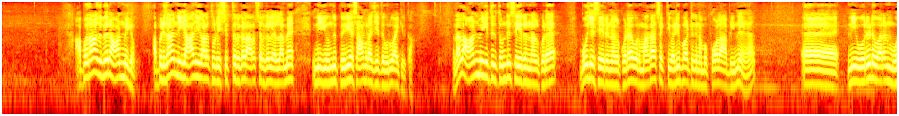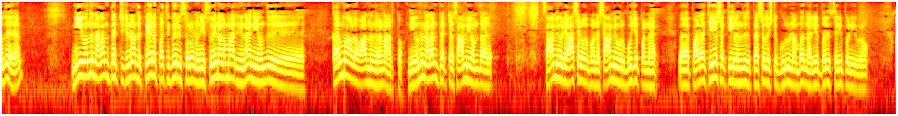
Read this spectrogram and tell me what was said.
அப்போதான் அது பேர் ஆன்மீகம். அப்படிதான் இன்னைக்கு ஆதி காலத்துடைய சித்தர்கள் அரசர்கள் எல்லாமே இன்னைக்கு வந்து பெரிய சாம்ராஜ்யத்தை உருவாக்கியிருக்கான் அதனால ஆன்மீகத்துக்கு தொண்டு செய்யறதுனால கூட பூஜை செய்யறதுனால கூட ஒரு மகாசக்தி வழிபாட்டுக்கு நம்ம போலாம் அப்படின்னு நீ ஒரு வீடு வரணும் போது நீ வந்து நலன் பெற்றுட்டேன்னா அந்த பேரை பத்து பேருக்கு சொல்லணும். நீ சுயநலமா இருந்தீங்கன்னா நீ வந்து கர்மாவில் வாழ்ந்துங்கிறன்னு அர்த்தம். நீ வந்து நலன் பெற்ற சாமி வந்தாரு. சாமியோடைய ஆசீர்வாதம் பண்ண சாமி ஒரு பூஜை பண்ண பல தீய சக்திகள் வந்து ஸ்பெஷலிஸ்ட் குரு நம்ம நிறைய பேருக்கு சரி பண்ணியிருக்கிறோம்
